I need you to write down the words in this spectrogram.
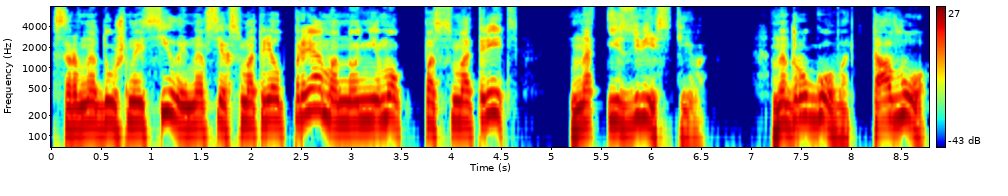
С равнодушной силой на всех смотрел прямо, но не мог посмотреть на известиего, на другого, того,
